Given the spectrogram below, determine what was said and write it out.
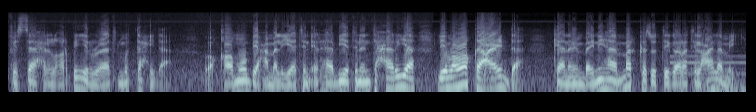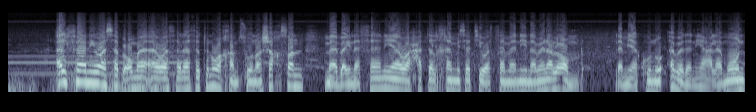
في الساحل الغربي للولايات المتحدة. وقاموا بعمليات إرهابية انتحارية لمواقع عدة. كان من بينها مركز التجارة العالمي. 2753 شخصا ما بين الثانية وحتى الخامسة والثمانين من العمر. لم يكونوا أبدا يعلمون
